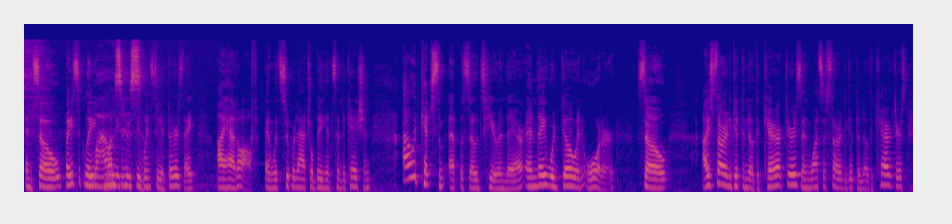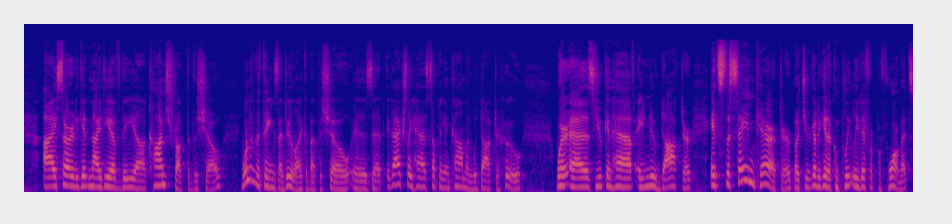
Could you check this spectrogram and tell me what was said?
And so basically, Monday, Tuesday, Wednesday, and Thursday, I had off. And with Supernatural being in syndication, I would catch some episodes here and there, and they would go in order. So I started to get to know the characters, and once I started to get to know the characters, I started to get an idea of the uh, construct of the show. One of the things I do like about the show is that it actually has something in common with Doctor Who, whereas you can have a new Doctor. It's the same character, but you're going to get a completely different performance,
